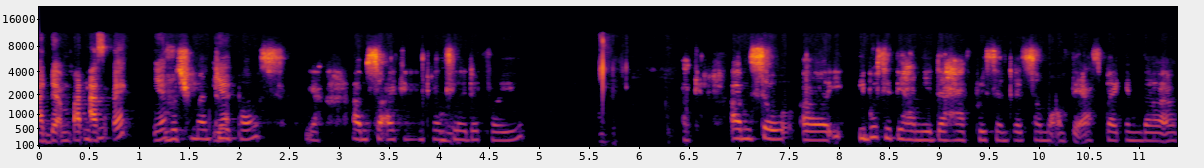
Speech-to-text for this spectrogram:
ada empat aspek ya. Would you mind to yeah. pause? Yeah. Um. So I can translate it for you. Okay. Um. So, uh, Ibu Siti Hamida have presented some of the aspect in the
